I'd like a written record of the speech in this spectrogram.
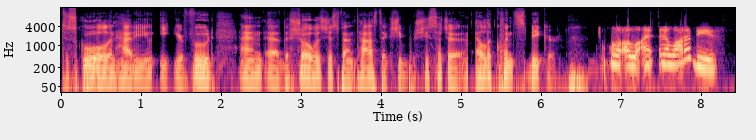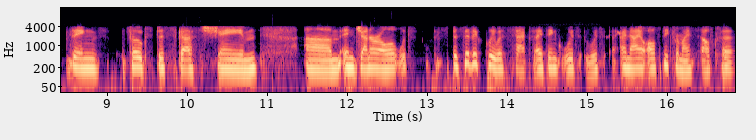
to school and how do you eat your food. And uh, the show was just fantastic. She she's such a, an eloquent speaker. Well, a lot, and a lot of these things, folks discuss shame. Um, in general, with specifically with sex, I think with with, and I, I'll speak for myself because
